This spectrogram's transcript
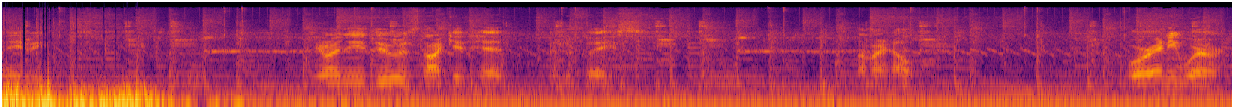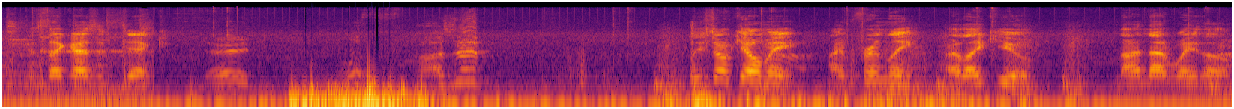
Maybe. You know what I need to do is not get hit in the face. That might help. Or anywhere, because that guy's a dick. Hey. It. Please don't kill me. I'm friendly. I like you. Not in that way, though.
